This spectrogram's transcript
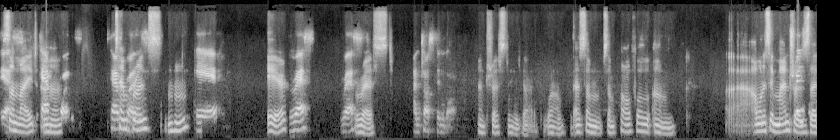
Yes. Sunlight. Temperance. Uh-huh. Temperance. Temperance. Mm-hmm. Air. Air. Rest. Rest. Rest. And trust in God. And trust in God. Wow, that's some some powerful um I want to say mantras that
